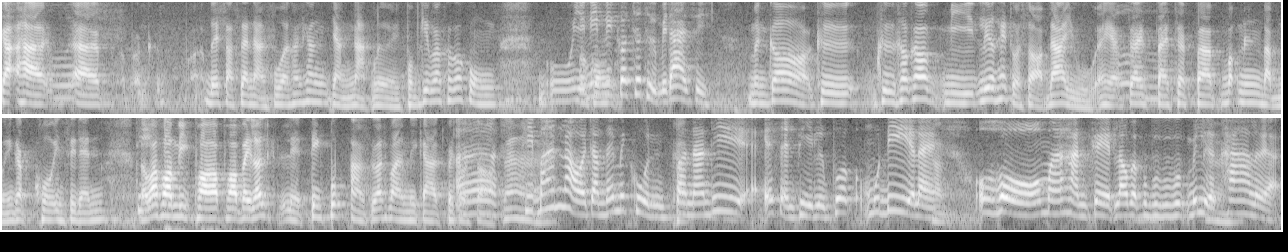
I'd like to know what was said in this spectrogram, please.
กะอ่าเอ่อบริษัทสแตนดาร์ดพัวค่อนข้างอย่างหนักเลย ผมคิดว่าเขาก็คงโอ้อย่างนี้คงนี่ก็เชื่อถือไม่ได้สิ มันก็คือคือเขาก็มีเรื่องให้ตรวจสอบได้อยู่ไอ้ครับแต่แต่แต่แบบมันแบบเหมือนกับโคอินซิเดนต์ที่แต่ว่าพอมีพอพอไปลดเรตติ้งปุ๊บอะรัฐบาลอเมริกาไปตรวจสอบอ่าที่บ้านเราจำได้ไหมคุณ ตอนนั้นที่ S&P หรือพวกมูดี้อะไรครับโอ้โห มาหันเกรดเราแบบปุ๊บๆๆไม่เหลือค่าเลยอะ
